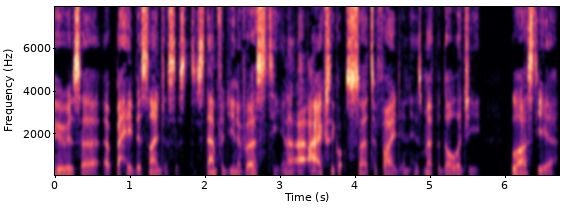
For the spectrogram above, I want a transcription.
who is a, a, behavior scientist at Stanford University, and I, I, actually got certified in his methodology last year.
